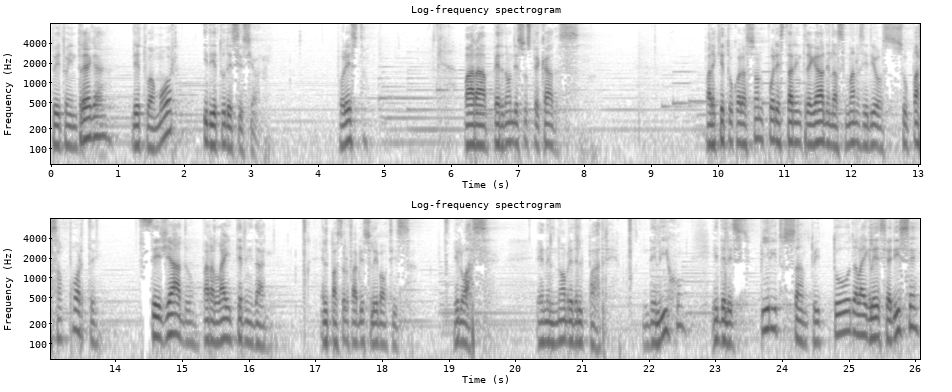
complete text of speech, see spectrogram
de tu entrega, de tu amor y de tu decisión. Por esto, para perdón de sus pecados, para que tu corazón pueda estar entregado en las manos de Dios, su pasaporte sellado para la eternidad. El pastor Fabricio le bautiza y lo hace en el nombre del Padre, del Hijo y del Espíritu Santo. Y toda la iglesia dice,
